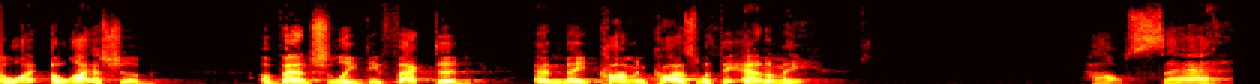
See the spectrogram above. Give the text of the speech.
Eli, Eliashib eventually defected and made common cause with the enemy. How sad.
